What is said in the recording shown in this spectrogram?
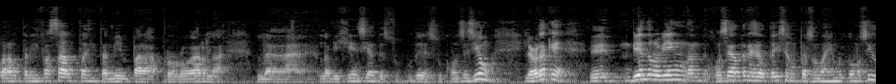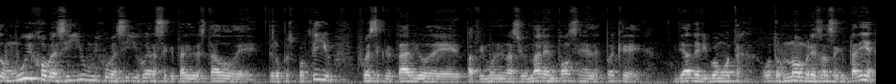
cobrar tarifas altas y también para prorrogar la, la, vigencia de su, de su concesión. La verdad que, eh, viéndolo bien, José Andrés de es un personaje muy conocido, muy jovencillo, muy jovencillo, fue secretario de Estado de, de López Portillo fue secretario de Patrimonio Nacional, entonces después que ya derivó en otros nombres a secretaría,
